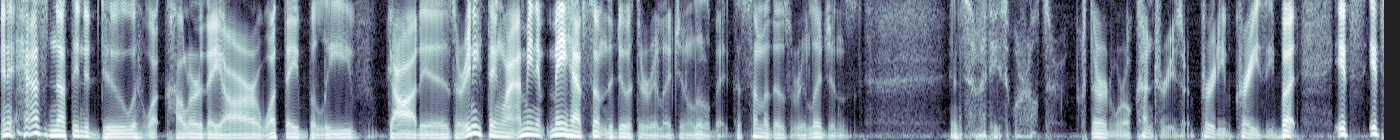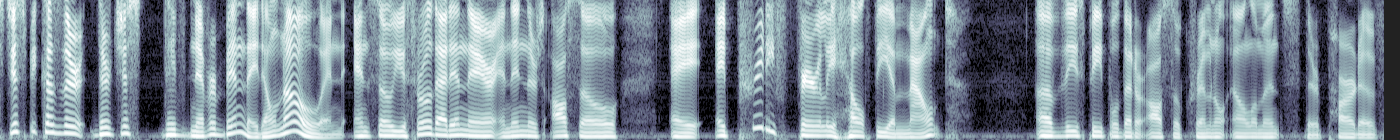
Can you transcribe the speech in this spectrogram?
And it has nothing to do with what color they are or what they believe God is or anything like I mean it may have something to do with their religion a little bit because some of those religions in some of these worlds are third world countries are pretty crazy. But it's it's just because they're they're just they've never been, they don't know. And and so you throw that in there and then there's also a a pretty fairly healthy amount of these people that are also criminal elements. They're part of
